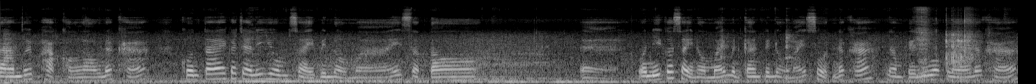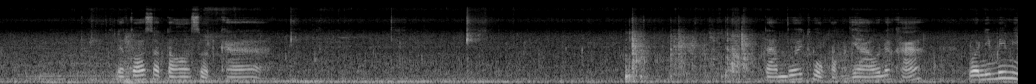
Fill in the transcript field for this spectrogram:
ตามด้วยผักของเรานะคะ คนใต้ก็จะนิยมใส่เป็นหน่อไม้สตออวันนี้ก็ใส่หน่อไม้เหมือนกันเป็นหน่อไม้สดนะคะนำไปลวกแล้วนะคะ แล้วก็สตอสดค่ะ ตามด้วยถั่วฝักยาวนะคะ วันนี้ไม่มี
